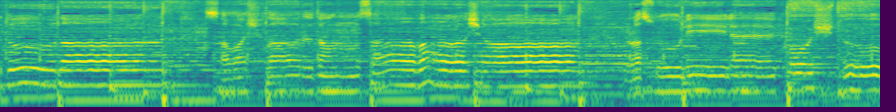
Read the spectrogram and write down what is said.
oluşturdular Savaşlardan savaşa Resul ile koştular.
